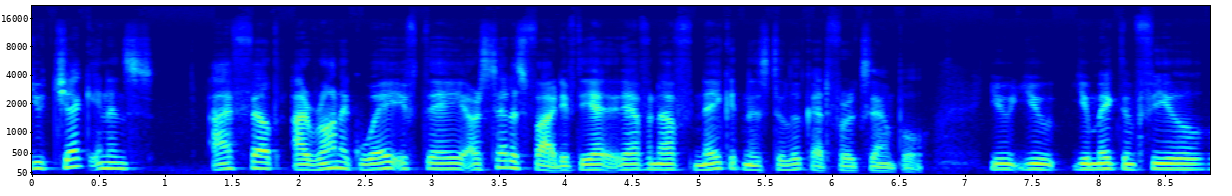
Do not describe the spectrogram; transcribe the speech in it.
you check in an I felt ironic way if they are satisfied, if they, ha they have enough nakedness to look at, for example. You you you make them feel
